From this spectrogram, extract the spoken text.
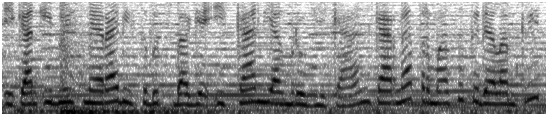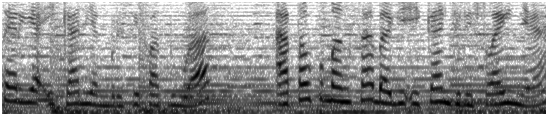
Ikan iblis merah disebut sebagai ikan yang merugikan karena termasuk ke dalam kriteria ikan yang bersifat buas atau pemangsa bagi ikan jenis lainnya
